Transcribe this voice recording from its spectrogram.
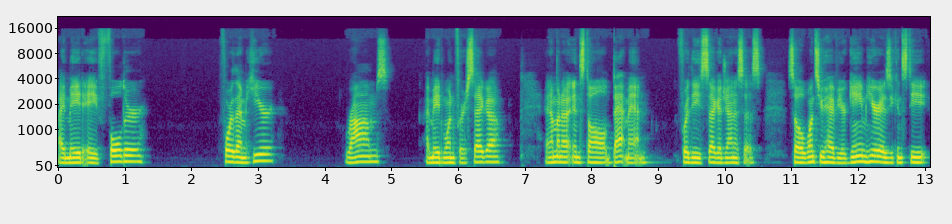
I made a folder for them here, ROMs. I made one for Sega, and I'm gonna install Batman for the Sega Genesis. So once you have your game here, as you can see,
